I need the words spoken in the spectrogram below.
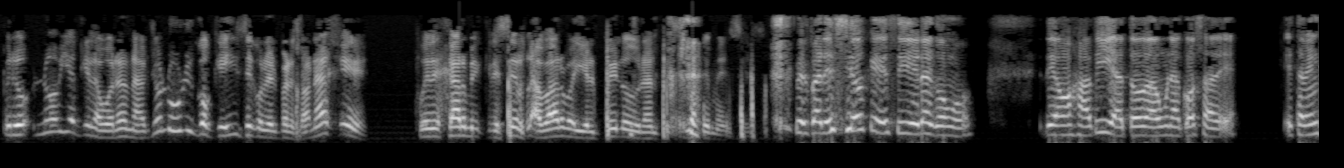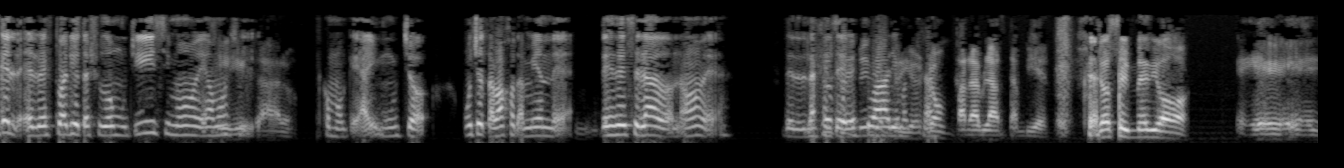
pero no había que elaborar nada. Yo lo único que hice con el personaje fue dejarme crecer la barba y el pelo durante siete meses. Me pareció que sí, era como, digamos, había toda una cosa de, está bien que el, vestuario te ayudó muchísimo, digamos, sí, claro. es como que hay mucho, mucho trabajo también de, desde ese lado, ¿no? De, de la gente de vestuario. para hablar también. Yo soy medio, eh,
